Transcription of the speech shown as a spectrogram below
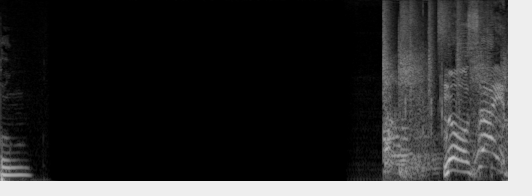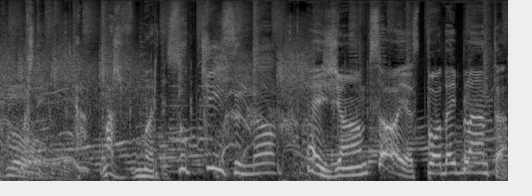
Bum. No, zajeb mu! Masz ty, ta, masz w mordę. Sukinsyn, no! Ej, ziom, co jest? Podaj blanta.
